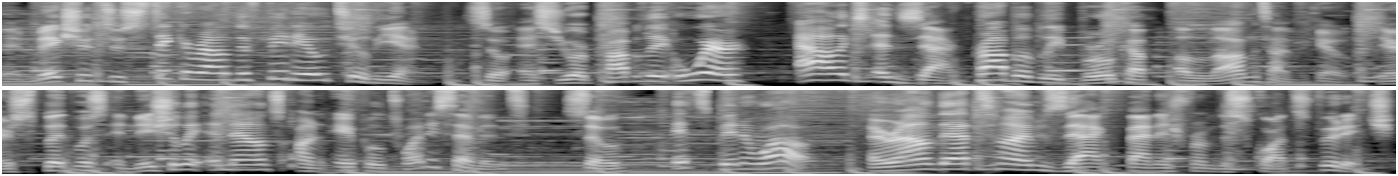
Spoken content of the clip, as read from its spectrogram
then make sure to stick around the video till the end. So as you are probably aware, Alex and Zach probably broke up a long time ago. Their split was initially announced on April 27th, so it's been a while. Around that time, Zach vanished from the squad's footage.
